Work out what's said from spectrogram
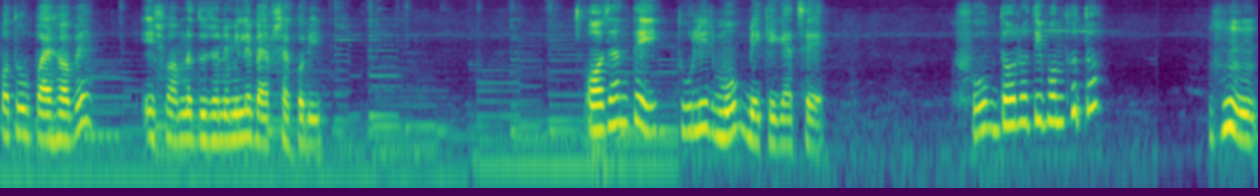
কত উপায় হবে? এসো আমরা দুজনে মিলে ব্যবসা করি। অজান্তেই তুলির মুখ বেঁকে গেছে। খুব দরদি বন্ধু তো। হুম,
